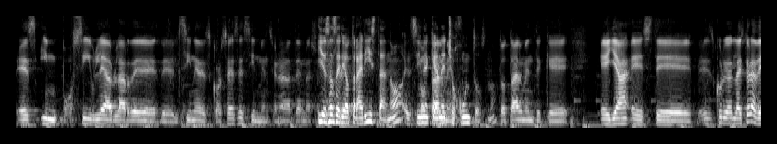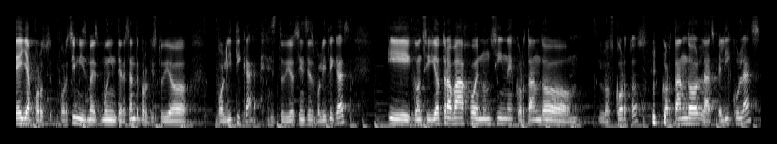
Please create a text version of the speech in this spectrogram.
es imposible hablar del cine de Scorsese sin mencionar a Thelma Shoemaker. Y esa sería otra arista, ¿no? El cine que han hecho juntos, ¿no? Totalmente, que ella, este, es curioso, la historia de ella por, por, sí misma es muy interesante porque estudió política, estudió ciencias políticas y consiguió trabajo en un cine cortando los cortos, cortando las películas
